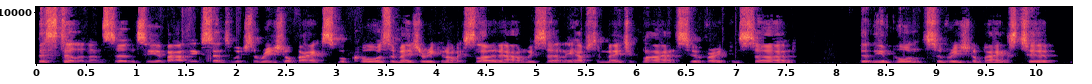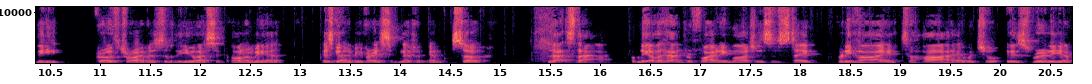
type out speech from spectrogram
There's still an uncertainty about the extent to which the regional banks will cause a major economic slowdown. We certainly have some major clients who are very concerned that the importance of regional banks to the growth drivers of the US economy are, is going to be very significant. So that's that. On the other hand, refining margins have stayed pretty high to high, which is really a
